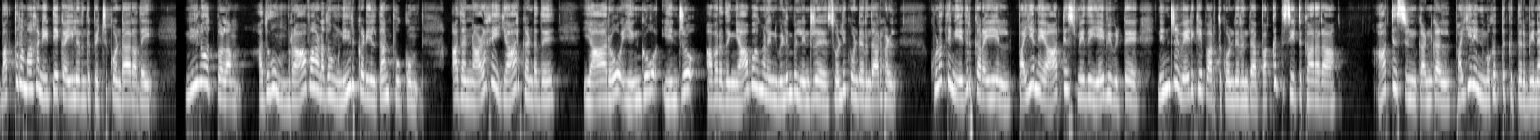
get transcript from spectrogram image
பத்திரமாக நீட்டிய கையிலிருந்து பெற்றுக்கொண்டார் அதை. நீலோத்பலம் அதுவும் ராவானதும் நீர்க்கடியில் தான் பூக்கும். அதன் அழகை யார் கண்டது? யாரோ எங்கோ என்றோ அவரது ஞாபகங்களின் விளிம்பில் நின்று சொல்லிக் கொண்டிருந்தார்கள். குளத்தின் எதிர்க்கரையில் பையனை ஆர்டிஸ்ட் மீது ஏவிவிட்டு நின்று வேடிக்கை பார்த்து கொண்டிருந்த பக்கத்து சீட்டுக்காரரா? ஆர்டிஸ்டின் கண்கள் பையனின் முகத்துக்கு திரும்பின.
